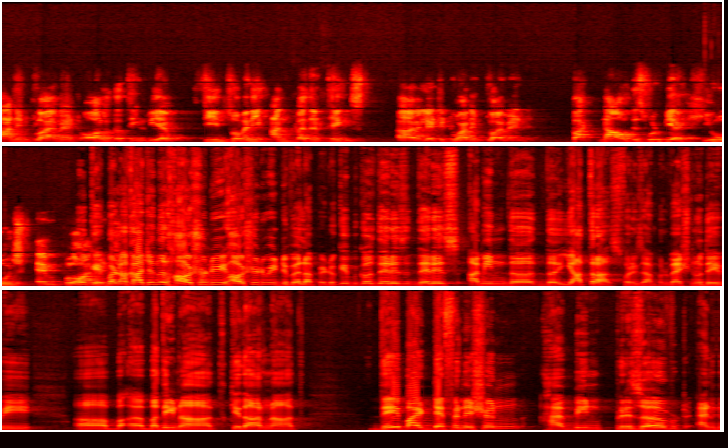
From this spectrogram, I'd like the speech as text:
unemployment, all of the things. We have seen so many unpleasant things uh, related to unemployment. But now this would be a huge employment. Okay, but Akash how should we how should we develop it? Okay, because there is there is I mean the the yatras, for example, Vaishno Devi, uh, uh, Badrinath, Kedarnath, they by definition have been preserved and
